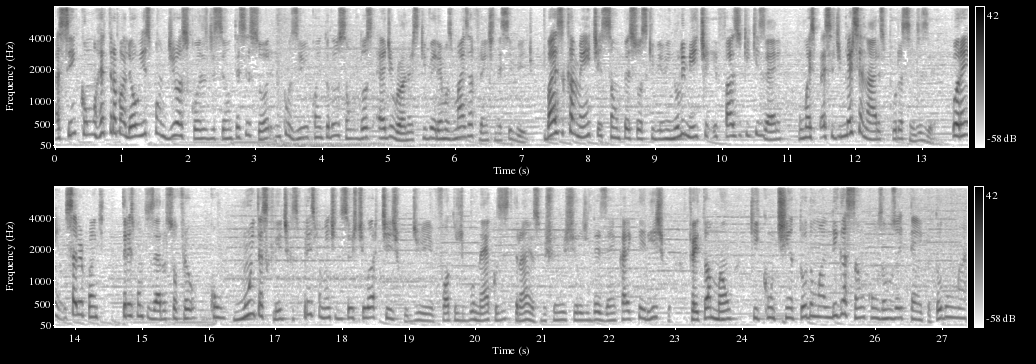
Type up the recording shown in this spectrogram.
assim como retrabalhou e expandiu as coisas de seu antecessor, inclusive com a introdução dos Edge Runners que veremos mais à frente nesse vídeo. Basicamente, são pessoas que vivem no limite e fazem o que quiserem, uma espécie de mercenários por assim dizer. Porém, o Cyberpunk 3.0 sofreu com muitas críticas, principalmente do seu estilo artístico, de fotos de bonecos estranhos, substituindo o estilo de desenho característico feito à mão que continha toda uma ligação com os anos 80, todo uma,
